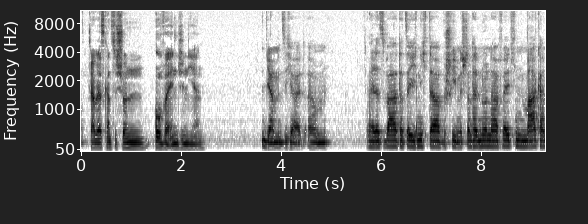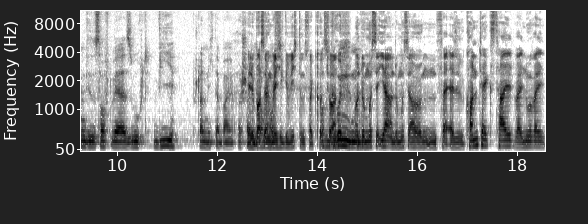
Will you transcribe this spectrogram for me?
Ich glaube, das kannst du schon overengineeren. Ja, mit Sicherheit. Ähm, Weil das war tatsächlich nicht da beschrieben. Es stand halt nur nach welchen Markern diese Software sucht. Wie stand nicht dabei. Wahrscheinlich Ja, du brauchst ja irgendwelche Gewichtungsfaktoren. Und du musst ja, ja, und du musst ja auch irgendeinen Ver- also Kontext halt, weil nur weil,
